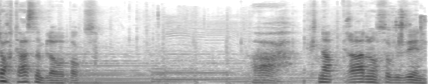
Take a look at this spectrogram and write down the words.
Doch, da ist eine blaue Box. Ah, knapp gerade noch so gesehen.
